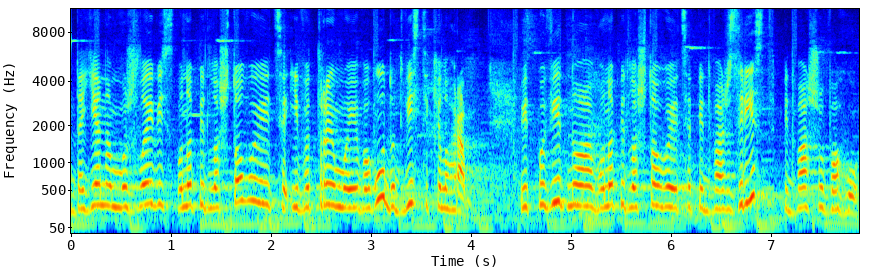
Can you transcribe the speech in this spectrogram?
дає нам можливість, воно підлаштовується і витримує вагу до 200 кг. Відповідно, воно підлаштовується під ваш зріст, під вашу вагу.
